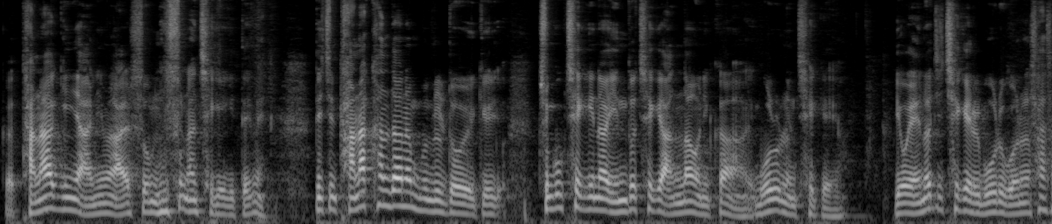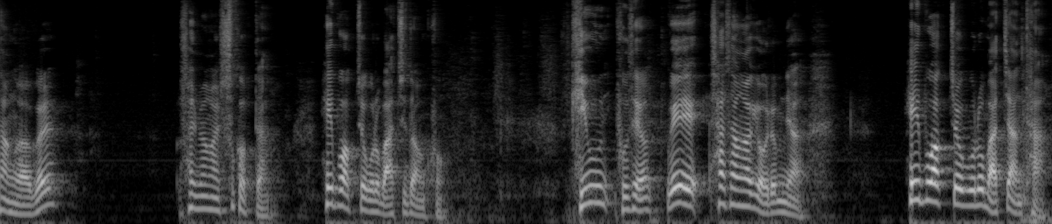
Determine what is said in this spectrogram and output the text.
그러니까 단학이냐 아니면 알 수 없는 순환 체계이기 때문에. 근데 지금 단학한다는 분들도 이렇게 중국 책이나 인도 책이 안 나오니까 모르는 체계예요. 이 에너지 체계를 모르고는 사상학을 설명할 수가 없다. 해부학적으로 맞지도 않고. 기운, 보세요. 왜 사상하기 어렵냐. 해부학적으로 맞지 않다.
